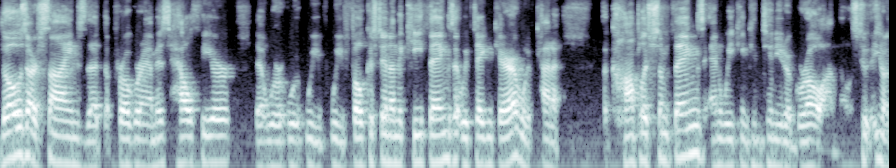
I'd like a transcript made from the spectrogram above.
those are signs that the program is healthier. That we're, we're we've we've focused in on the key things that we've taken care of. We've kind of accomplished some things, and we can continue to grow on those too. You know,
